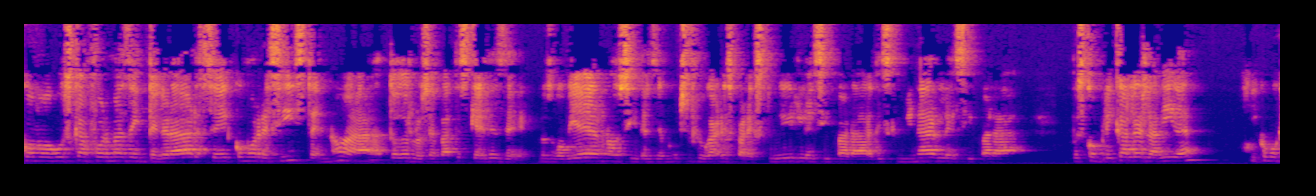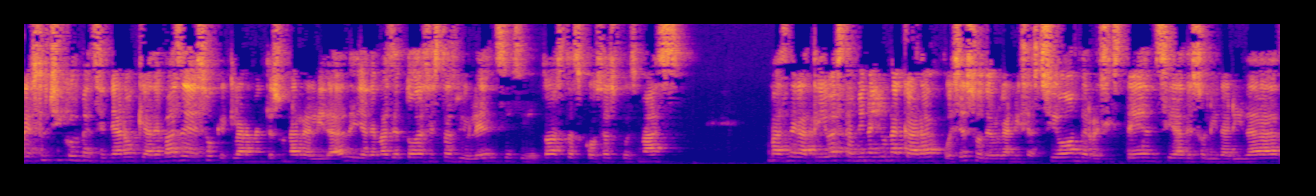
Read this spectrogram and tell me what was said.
cómo buscan formas de integrarse, cómo resisten ¿no? a todos los embates que hay desde los gobiernos y desde muchos lugares para excluirles y para discriminarles y para pues complicarles la vida. Y como que estos chicos me enseñaron que además de eso, que claramente es una realidad, y además de todas estas violencias y de todas estas cosas pues más, más negativas, también hay una cara pues eso, de organización, de resistencia, de solidaridad,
